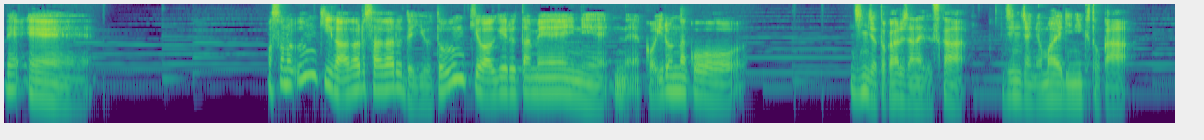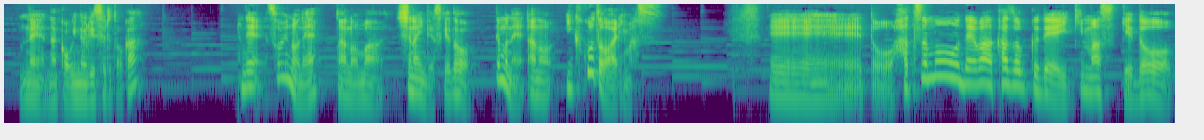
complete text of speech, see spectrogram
で、えーその運気が上がる下がるで言うと、運気を上げるためにね、こういろんなこう、神社とかあるじゃないですか。神社にお参りに行くとか、ね、なんかお祈りするとか。で、そういうのね、あの、まあ、しないんですけど、でもね、あの、行くことはあります。えーと、初詣は家族で行きますけど、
